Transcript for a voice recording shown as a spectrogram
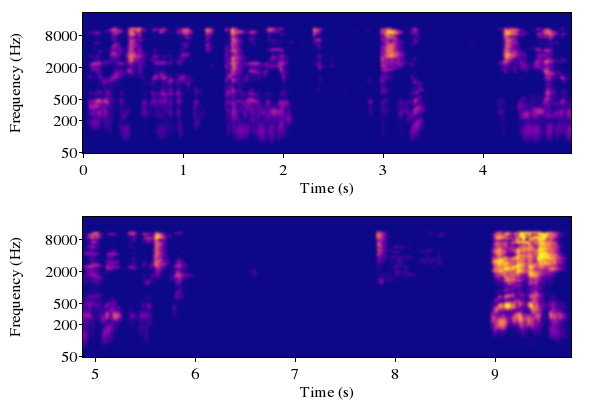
Voy a bajar esto para abajo para verme yo, porque si no, estoy mirándome a mí y no es plan. Y lo dice así,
